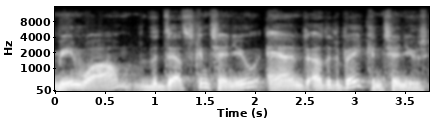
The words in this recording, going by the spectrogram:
Meanwhile, the deaths continue and uh, the debate continues,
